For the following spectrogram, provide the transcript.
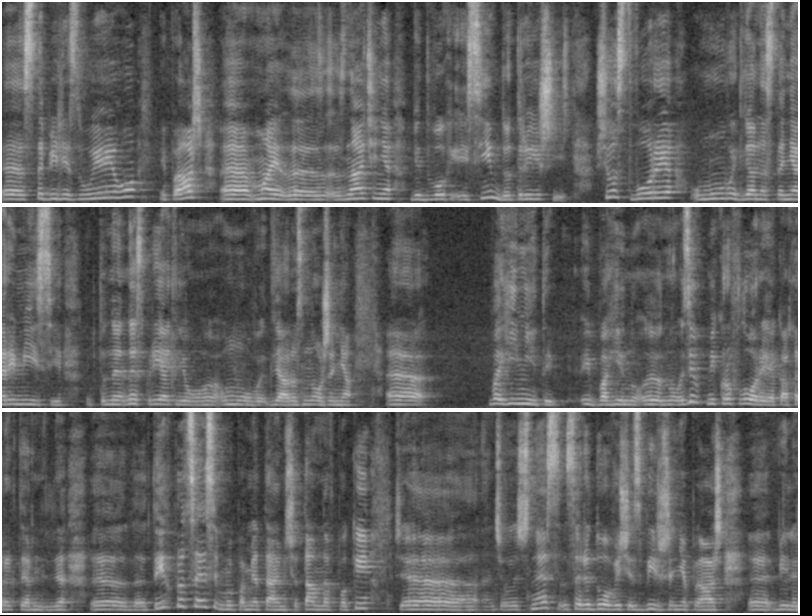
е, стабілізує його, і pH е, має е, значення від 2,7 до 3,6, що створює умови для настання ремісії, тобто не- несприятливі умови для розмноження. е, Вагінітів і вагінозів, мікрофлори, яка характерна для е, тих процесів. Ми пам'ятаємо, що там навпаки е, середовище, збільшення pH е, біля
